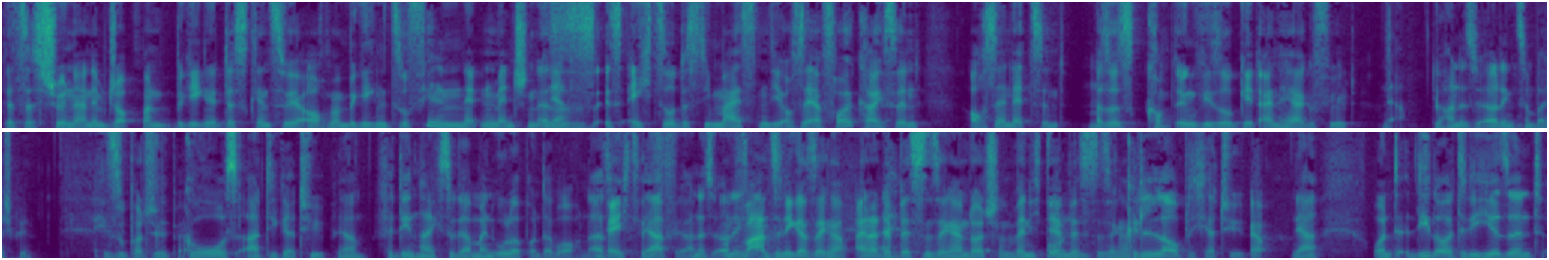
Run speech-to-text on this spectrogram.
das ist das Schöne an dem Job. Man begegnet, das kennst du ja auch, man begegnet so vielen netten Menschen. Also Ja. es ist, ist echt so, dass die meisten, die auch sehr erfolgreich sind, auch sehr nett sind. Also es kommt irgendwie so, geht einher gefühlt. Ja, Johannes Oerding zum Beispiel. Ey, super Typ. Ja. Großartiger Typ, ja. Für den habe ich sogar meinen Urlaub unterbrochen. Also, Echt? Ja, für Johannes Ein Oerding. wahnsinniger Sänger. Einer der besten Sänger in Deutschland, wenn nicht der beste Sänger. Unglaublicher Typ. Ja. ja. Und die Leute, die hier sind,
